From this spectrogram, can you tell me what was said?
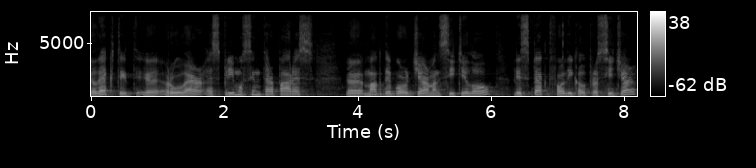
elected uh, ruler as primus inter pares, uh, Magdeburg German city law, respect for legal procedure,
